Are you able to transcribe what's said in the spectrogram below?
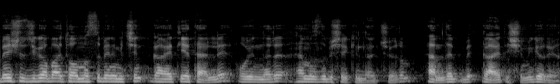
500 GB olması benim için gayet yeterli. Oyunları hem hızlı bir şekilde açıyorum hem de gayet işimi görüyor.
